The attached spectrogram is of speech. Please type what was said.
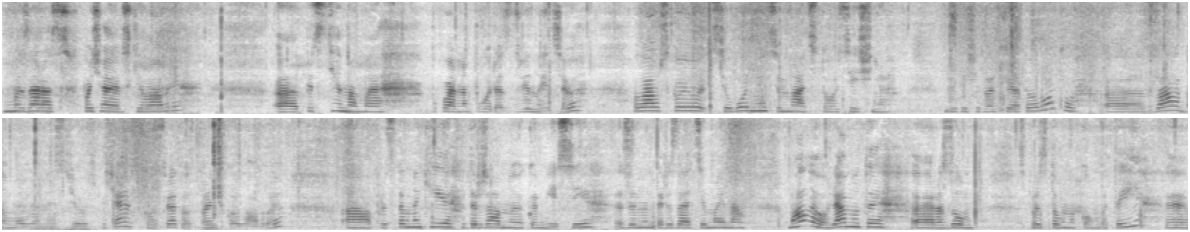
Ми зараз в Почаївській лаврі під стінами, буквально поряд з дзвіницею Лаврською. Сьогодні, 17 січня 2025 року, за домовленістю з Почаївською Свято-Успенською лаврою, представники Державної комісії з інвентаризації майна мали оглянути разом з представником БТІ е,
